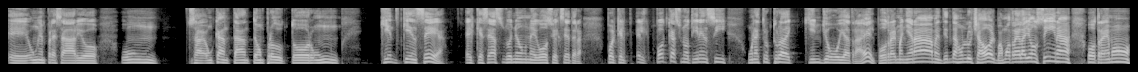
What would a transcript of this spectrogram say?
eh, un empresario, un, o sea, un cantante, un productor, un quien, quien sea, el que sea dueño de un negocio, etcétera. Porque el, podcast no tiene en sí una estructura de quién yo voy a traer. Puedo traer mañana, ¿me entiendes? Un luchador. Vamos a traer a John Cena o traemos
